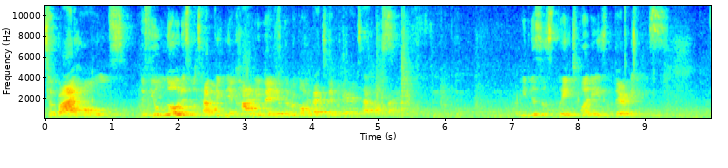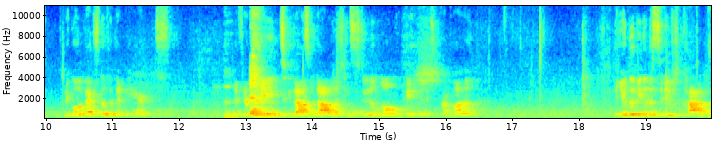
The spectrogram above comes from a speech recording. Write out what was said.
to buy homes. If you'll notice what's happening in the economy, many of them are going back to their parents' house. I mean, this is late 20s and 30s. They're going back to live with their parents. If you're paying $2,000 in student loan payments per month, and you're living in the city of Chicago,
